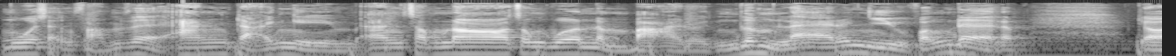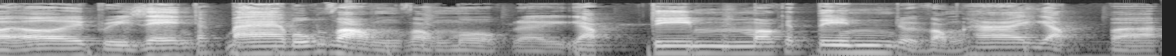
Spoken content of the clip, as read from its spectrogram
mua sản phẩm về ăn trải nghiệm ăn xong no xong quên làm bài rồi lum la nó nhiều vấn đề lắm trời ơi present chắc ba bốn vòng. Vòng 1 rồi gặp team marketing rồi vòng 2 gặp uh,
